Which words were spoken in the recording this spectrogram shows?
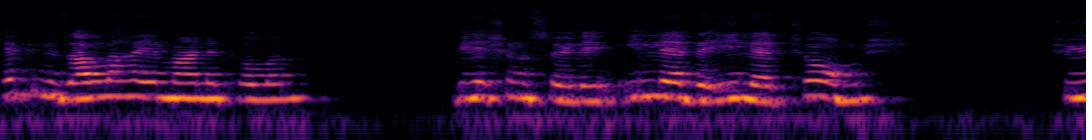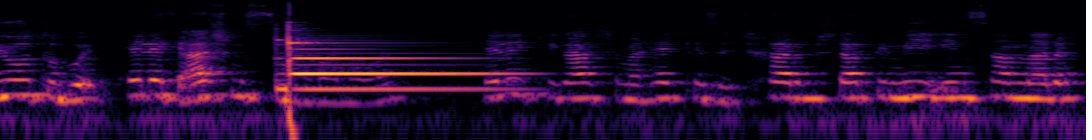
Hepiniz Allah'a emanet olun. Bir de şunu söyleyeyim. İllerde iyiler çoğumuş. Şu YouTube'u hele ki açmışsınız. bana. Hele ki karşıma herkesi çıkarmış. Rabbim iyi insanları.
